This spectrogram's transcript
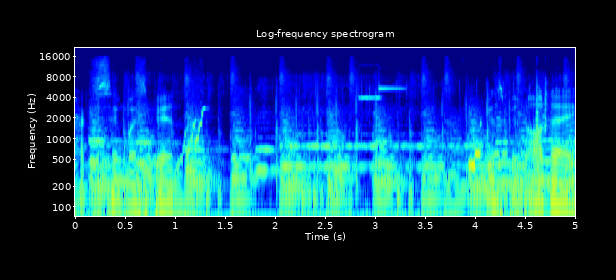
Practicing my spin. I can spin all day.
